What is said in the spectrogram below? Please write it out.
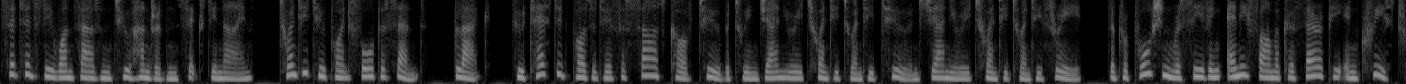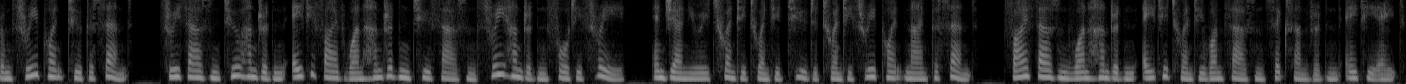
71,269, 22.4%, Black, who tested positive for SARS CoV 2 between January 2022 and January 2023, the proportion receiving any pharmacotherapy increased from 3.2%, 3,285 102,343, in January 2022 to 23.9%, 5,180 21,688,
